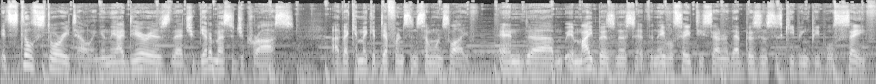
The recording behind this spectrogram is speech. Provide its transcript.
It's still storytelling, and the idea is that you get a message across uh, that can make a difference in someone's life. And um, in my business at the Naval Safety Center, that business is keeping people safe.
